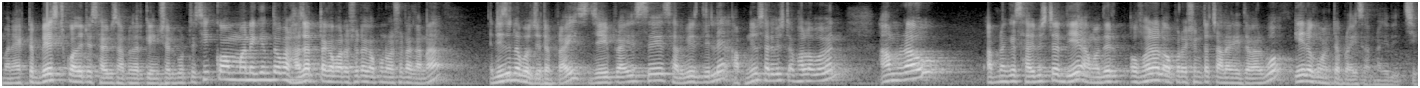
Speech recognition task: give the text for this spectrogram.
মানে একটা বেস্ট কোয়ালিটির সার্ভিস আপনাদেরকে ইনশিওর করতেছি। কম মানে কিন্তু আবার হাজার টাকা, বারোশো টাকা, পনেরোশো টাকা না। রিজনেবল যেটা প্রাইস যেই প্রাইসে সার্ভিস দিলে আপনিও সার্ভিসটা ভালো পাবেন। আমরাও আপনাকে সার্ভিসটা দিয়ে আমাদের ওভারঅল অপারেশনটা চালিয়ে নিতে পারব। এরকম একটা প্রাইস আপনাকে দিচ্ছি।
